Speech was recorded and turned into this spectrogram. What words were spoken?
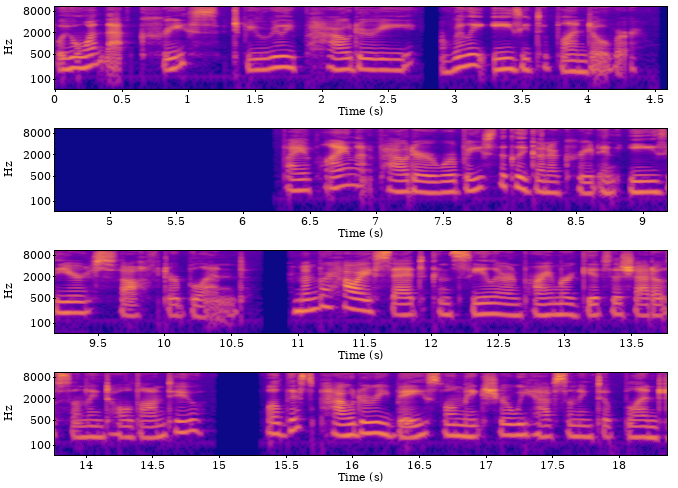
but we want that crease to be really powdery, really easy to blend over. By applying that powder, we're basically going to create an easier, softer blend. Remember how I said concealer and primer gives the shadow something to hold on to? Well, this powdery base will make sure we have something to blend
